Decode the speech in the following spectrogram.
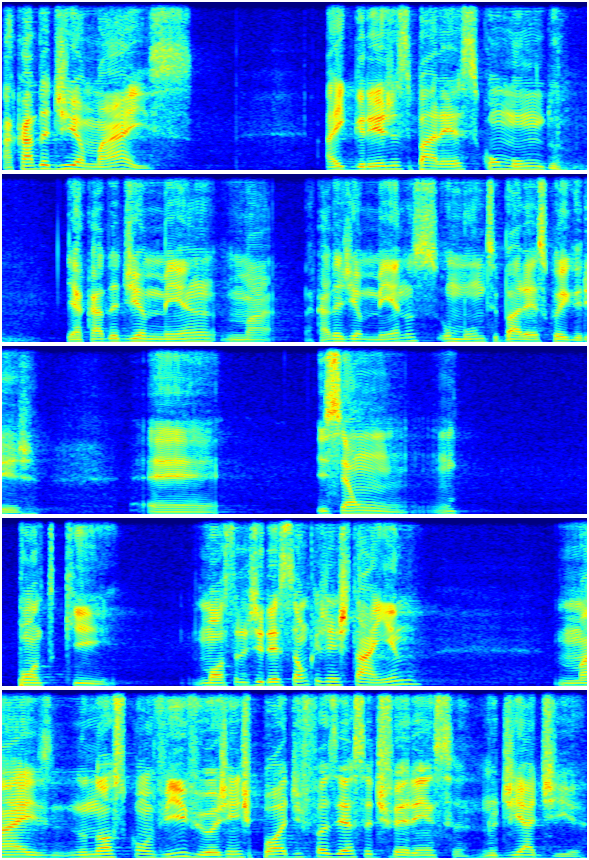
a cada dia mais, a igreja se parece com o mundo. E a cada dia, men a cada dia menos o mundo se parece com a igreja. É, isso é um, um ponto que mostra a direção que a gente está indo, mas no nosso convívio a gente pode fazer essa diferença no dia a dia.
